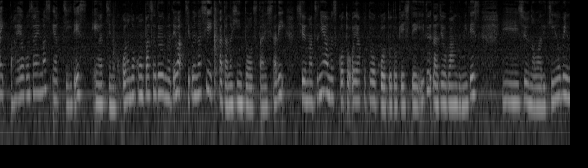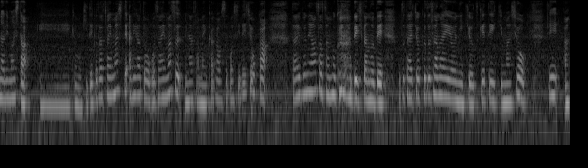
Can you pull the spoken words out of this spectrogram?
はい、おはようございます。やっちーです。やっちーの心のコンパスルームでは自分らしい生き方のヒントをお伝えしたり、週末には息子と親子トークをお届けしているラジオ番組です。えー、週の終わり金曜日になりました。えー、今日も聞いてくださいましてありがとうございます。皆様いかがお過ごしでしょうか？だいぶね、朝寒くなってきたので、本当体調崩さないように気をつけていきましょう。で、あ、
